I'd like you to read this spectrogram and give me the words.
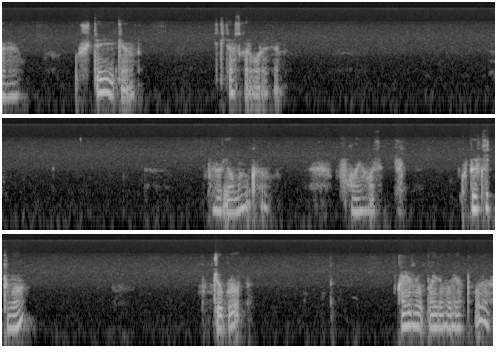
Ana uchta ekan. Ikkita askar bor ekan. Bular yomon-ku. Voy hozir ko'payib ketdimi? Buncha ko'p. Qayerdan paydo bo'lyapti bular?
